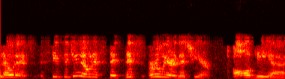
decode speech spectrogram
you notice, Steve? Did you notice that this earlier this year, all the uh,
